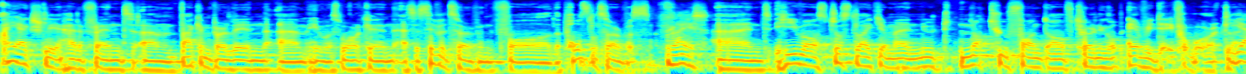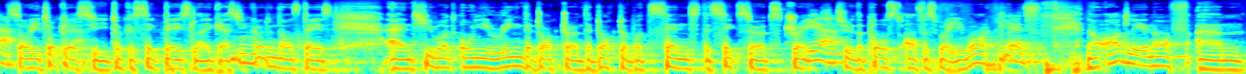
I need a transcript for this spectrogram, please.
I actually had a friend um, back in Berlin. Um, he was working as a civil servant for the postal service. Right. And he was just like your man, not too fond of turning up every day for work. Like, Yeah. So he took his he took his sick days like as you could in those days, and he would only ring the doctor, and the doctor would send the sick cert straight Yeah. to the post office where he worked. like. Yes. Now, oddly enough, um,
